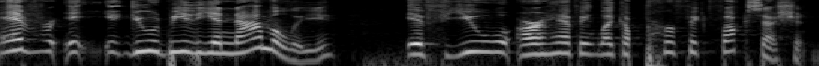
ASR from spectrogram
Every it, it- you would be the anomaly if you are having like a perfect fuck session.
